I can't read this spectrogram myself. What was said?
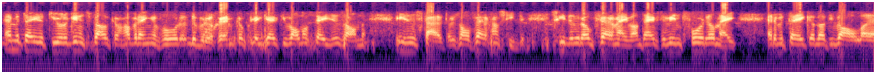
En meteen natuurlijk in het spel kan gaan brengen voor de brug. Remco Klink heeft die bal nog steeds in zijn handen. Is een stuiter. Zal ver gaan schieten. Schieten er ook ver mee. Want hij heeft de windvoordeel mee. En dat betekent dat die bal uh,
